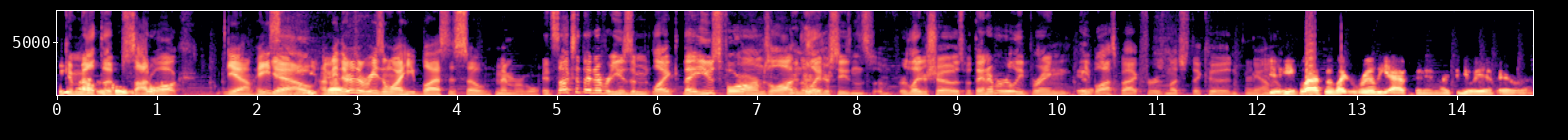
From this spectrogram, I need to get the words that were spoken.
he can melt the sidewalk. Yeah, he's. Yeah, oh, I mean, there's a reason why Heat Blast is so memorable. It sucks that they never use him like they use Four Arms a lot in the later seasons or later shows, but they never really bring Heat Blast back for as much as they could. Yeah. Yeah, Heat Blast was like really absent in like the OAF era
